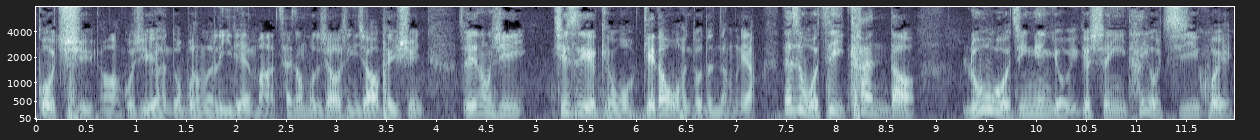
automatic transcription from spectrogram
过去啊，过去也有很多不同的历练嘛，财商、投资、销售、行销、培训这些东西。其实也给我给到我很多的能量，但是我自己看到，如果今天有一个生意，它有机会，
